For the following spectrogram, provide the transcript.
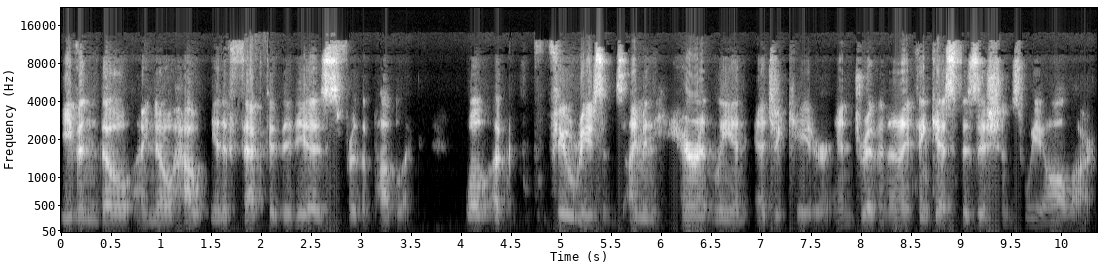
even though I know how ineffective it is for the public? Well, a few reasons. I'm inherently an educator and driven, and I think as physicians we all are.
